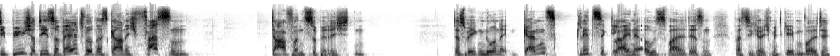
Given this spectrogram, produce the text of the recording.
die Bücher dieser Welt würden es gar nicht fassen, davon zu berichten. Deswegen nur eine ganz klitzekleine Auswahl dessen, was ich euch mitgeben wollte.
